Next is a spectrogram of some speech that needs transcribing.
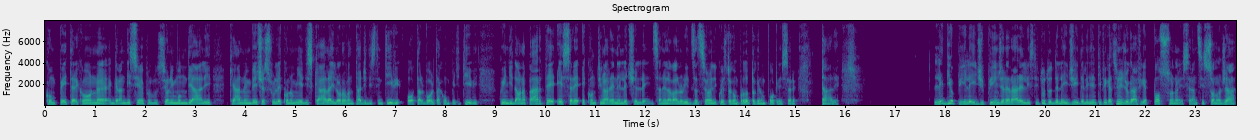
competere con grandissime produzioni mondiali che hanno invece sulle economie di scala i loro vantaggi distintivi o talvolta competitivi. Quindi da una parte essere e continuare nell'eccellenza, nella valorizzazione di questo che è un prodotto che non può che essere tale. le DOP, le IGP in generale, l'istituto delle IG, delle identificazioni geografiche possono essere, anzi sono già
